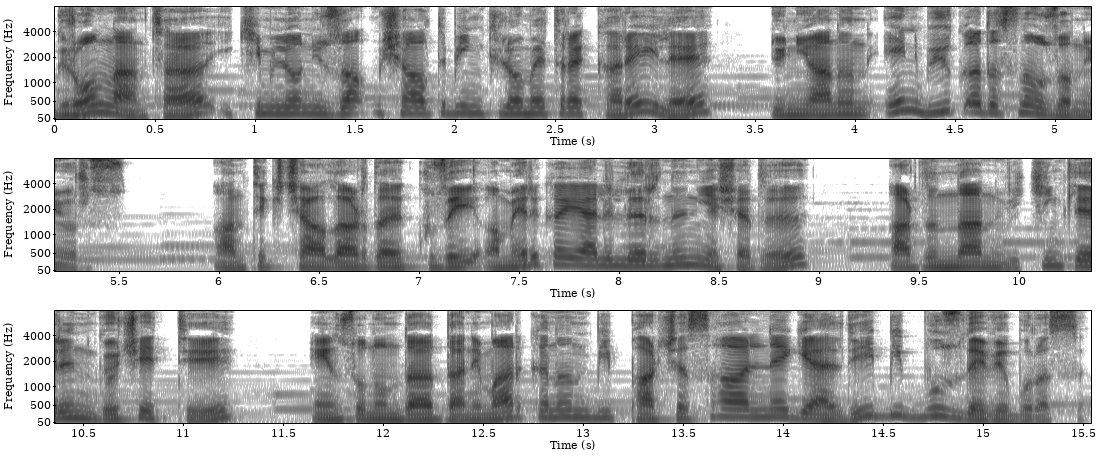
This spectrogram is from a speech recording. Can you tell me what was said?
Grönland'a 2 milyon 166 bin kilometre kare ile dünyanın en büyük adasına uzanıyoruz. Antik çağlarda Kuzey Amerika yerlilerinin yaşadığı, ardından Vikinglerin göç ettiği, en sonunda Danimarka'nın bir parçası haline geldiği bir buz devi burası.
